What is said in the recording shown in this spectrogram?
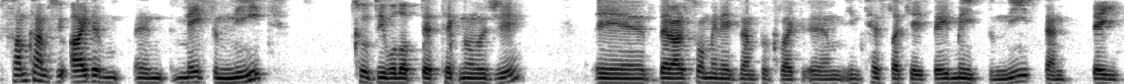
sometimes you either make the need to develop that technology uh, there are so many examples like um, in tesla case they made the need then they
